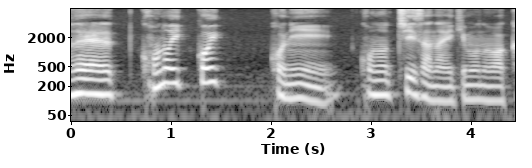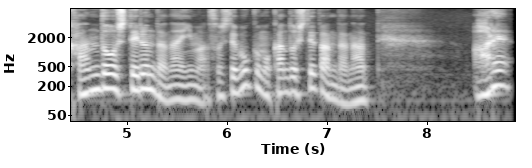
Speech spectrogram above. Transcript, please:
でこの一個一個にこの小さな生き物は感動してるんだな今。そして僕も感動してたんだな。あれ？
